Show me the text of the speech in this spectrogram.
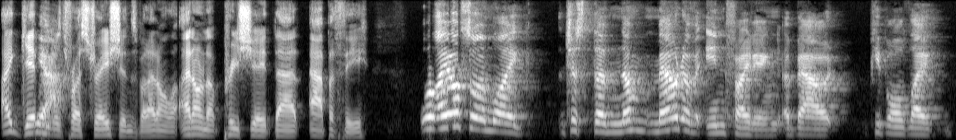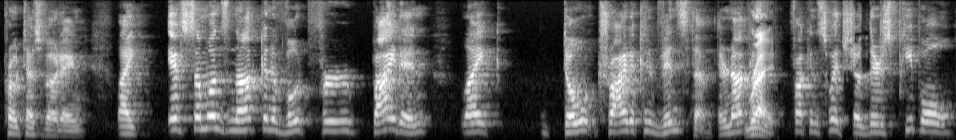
I get yeah. people's frustrations, but I don't. I don't appreciate that apathy. Well, I also am like just the num- amount of infighting about people like protest voting. Like, if someone's not going to vote for Biden, like don't try to convince them. They're not going right. to fucking switch. So there's people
